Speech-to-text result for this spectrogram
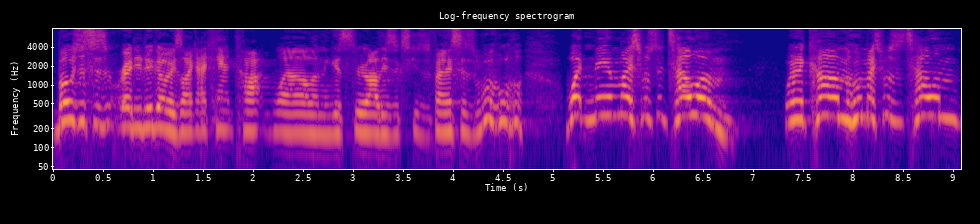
Moses isn't ready to go. He's like, I can't talk well, and he gets through all these excuses. Finally, says, What name am I supposed to tell him? When I come, who am I supposed to tell him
